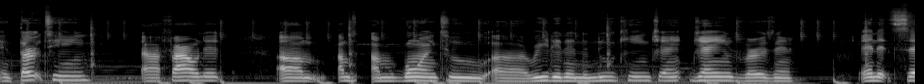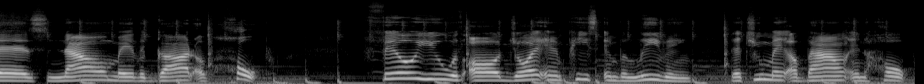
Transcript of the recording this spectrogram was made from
and 13. I found it. Um, I'm I'm going to uh, read it in the New King James version, and it says, "Now may the God of hope fill you with all joy and peace in believing, that you may abound in hope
